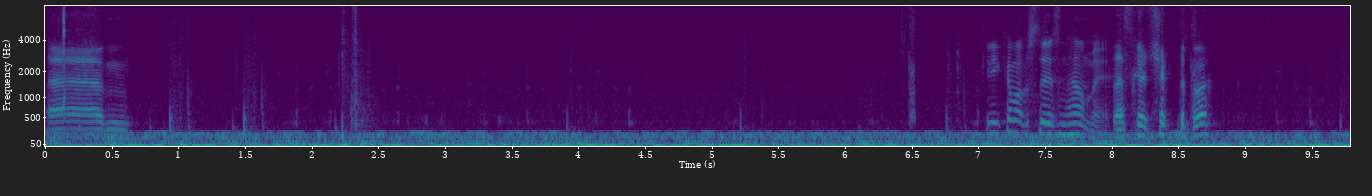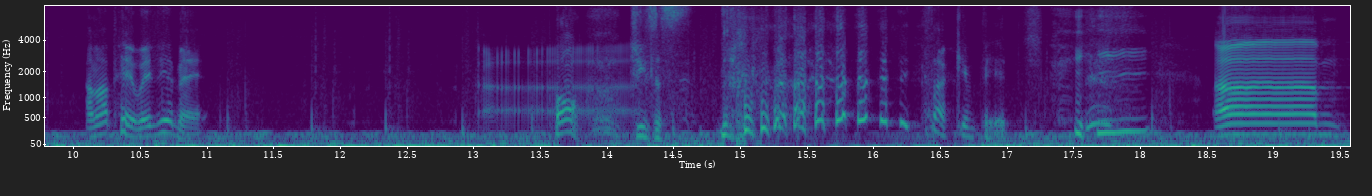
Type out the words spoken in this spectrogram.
Um. Can you come upstairs and help me? Let's go check the book. I'm up here with you, mate. Uh, Oh, Jesus. Fucking bitch. um.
